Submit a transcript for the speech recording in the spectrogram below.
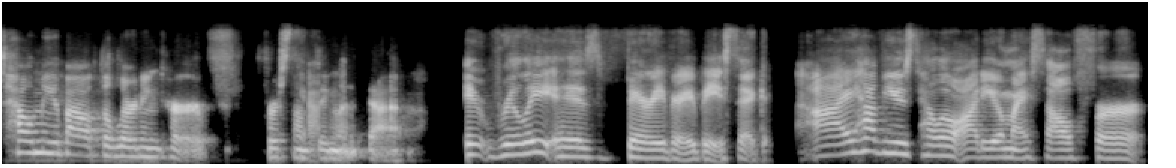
tell me about the learning curve for something yeah. like that it really is very, very basic. I have used Hello Audio myself for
